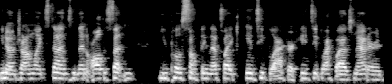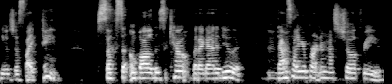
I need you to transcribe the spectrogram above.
you know John likes guns, and then all of a sudden you post something that's like anti-black or anti-Black Lives Matter, and he was just like, "Damn, sucks to unfollow this account, but I got to do it." Mm-hmm. That's how your partner has to show up for you.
